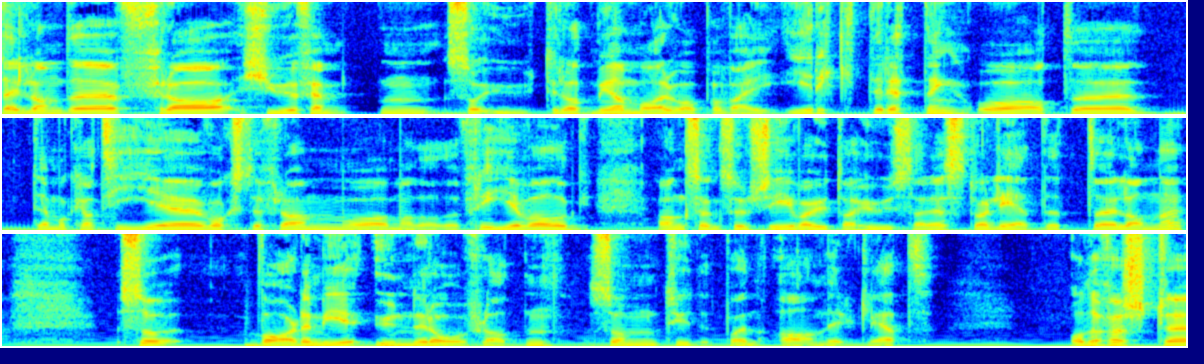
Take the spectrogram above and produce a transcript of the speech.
Selv om det fra 2015 så ut til at Myanmar var på vei i riktig retning, og at uh, demokratiet vokste fram, og man hadde frie valg, Aung San Suu Kyi var ute av husarrest og ledet uh, landet, så var det mye under overflaten som tydet på en annen virkelighet. Og det første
